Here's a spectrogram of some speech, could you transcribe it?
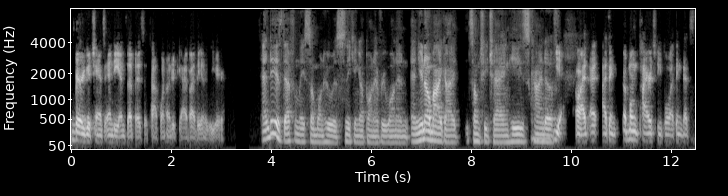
very good chance Endy ends up as a top 100 guy by the end of the year. Endy is definitely someone who is sneaking up on everyone, and and you know my guy Tsung-Che Cheng, he's kind of yeah. Oh, I, I, I think among Pirates people, I think that's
